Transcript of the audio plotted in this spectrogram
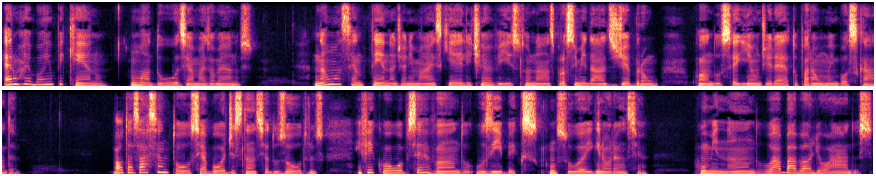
Era um rebanho pequeno, uma dúzia mais ou menos. Não a centena de animais que ele tinha visto nas proximidades de Hebron, quando seguiam direto para uma emboscada. Baltazar sentou-se a boa distância dos outros e ficou observando os ibex com sua ignorância, ruminando ababalhoados,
